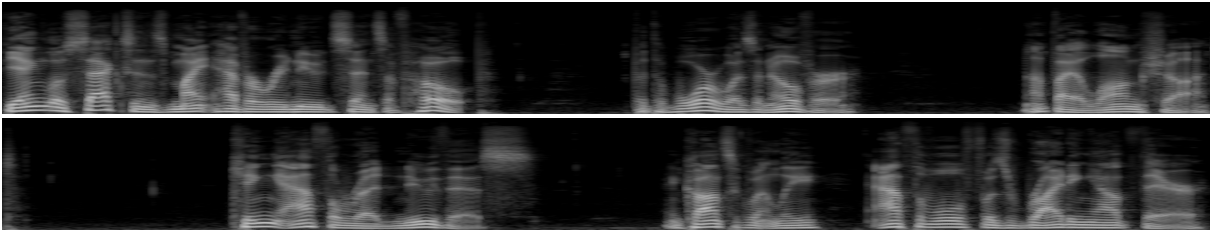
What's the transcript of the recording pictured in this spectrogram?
The Anglo Saxons might have a renewed sense of hope, but the war wasn't over. not by a long shot. King Athelred knew this, and consequently, Athelwulf was riding out there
